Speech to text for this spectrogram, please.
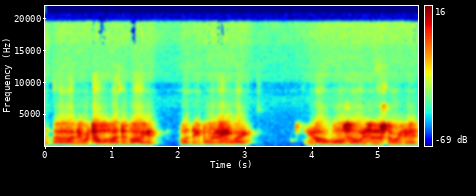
uh, they were told not to buy it, but they bought it anyway. You know, also, this is a story that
